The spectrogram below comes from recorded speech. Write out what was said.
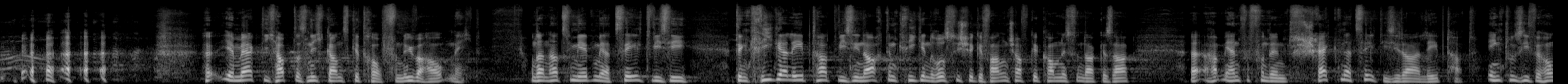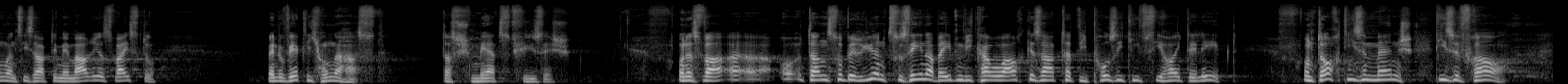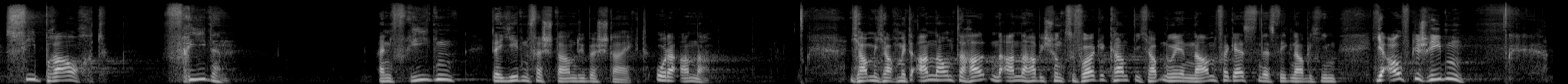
Ihr merkt, ich habe das nicht ganz getroffen, überhaupt nicht. Und dann hat sie mir eben erzählt, wie sie den Krieg erlebt hat, wie sie nach dem Krieg in russische Gefangenschaft gekommen ist und hat gesagt, äh, hat mir einfach von den Schrecken erzählt, die sie da erlebt hat, inklusive Hunger. Und sie sagte mir, Marius, weißt du, wenn du wirklich Hunger hast, das schmerzt physisch. Und es war äh, dann so berührend zu sehen, aber eben wie Caro auch gesagt hat, wie positiv sie heute lebt. Und doch diese Mensch, diese Frau, sie braucht Frieden. Ein Frieden, der jeden Verstand übersteigt. Oder Anna. Ich habe mich auch mit Anna unterhalten. Anna habe ich schon zuvor gekannt. Ich habe nur ihren Namen vergessen, deswegen habe ich ihn hier aufgeschrieben.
